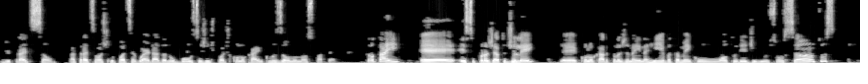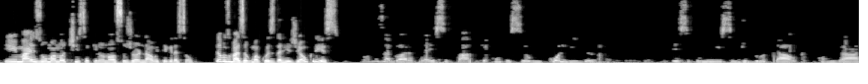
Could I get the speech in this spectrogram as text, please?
de tradição. A tradição acho que pode ser guardada no bolso, a gente pode colocar a inclusão no nosso papel. Então tá aí é, esse projeto de lei, é, colocado pela Janaína Riva, também com autoria de Wilson Santos, e mais uma notícia aqui no nosso Jornal Integração. Temos mais alguma coisa da região, Cris? Vamos agora para esse fato que aconteceu em Colíder. Esse feminicídio brutal, como já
